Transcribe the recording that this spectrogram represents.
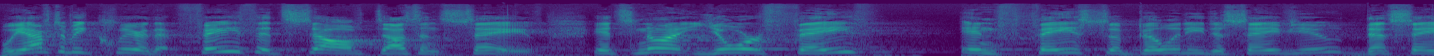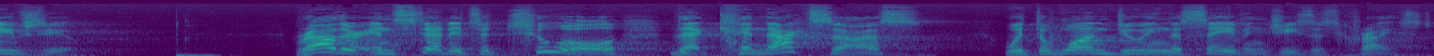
We have to be clear that faith itself doesn't save. It's not your faith in faith's ability to save you that saves you. Rather, instead, it's a tool that connects us with the one doing the saving, Jesus Christ.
